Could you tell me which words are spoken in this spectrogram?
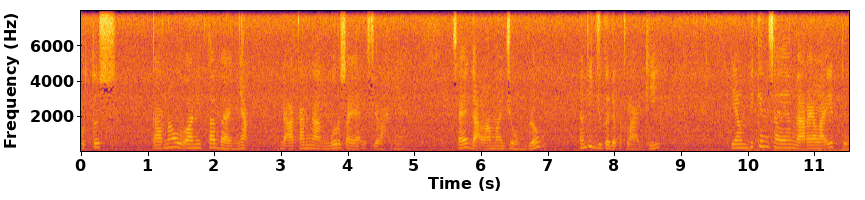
putus karena wanita banyak nggak akan nganggur saya istilahnya. Saya gak lama jomblo nanti juga dapat lagi. Yang bikin saya nggak rela itu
